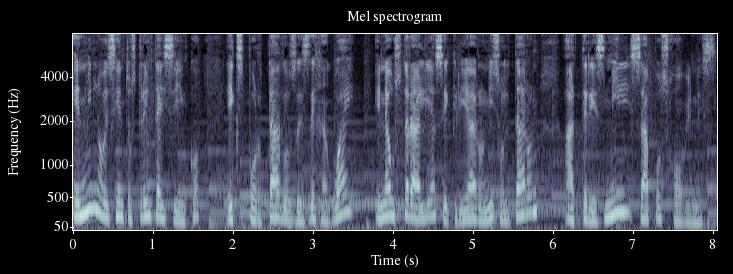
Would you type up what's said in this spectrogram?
En 1935, exportados desde Hawái, en Australia se criaron y soltaron a 3.000 sapos jóvenes.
